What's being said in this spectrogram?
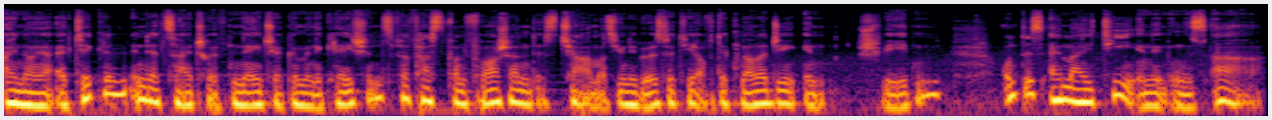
Ein neuer Artikel in der Zeitschrift Nature Communications, verfasst von Forschern des Chalmers University of Technology in Schweden und des MIT in den USA,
